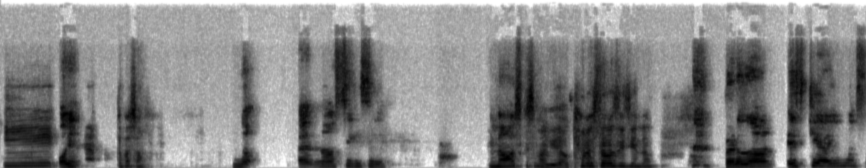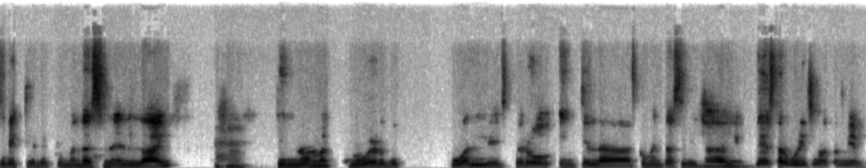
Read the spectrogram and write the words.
Y, Oye, ¿qué pasó? No, eh, no, sigue, sigue. No, es que se me olvidó. ¿Qué me estabas diciendo? Perdón, es que hay una serie que recomendaste en el live que no me acuerdo cuál es, pero en que la comentaste dije, ay, debe estar buenísima también.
